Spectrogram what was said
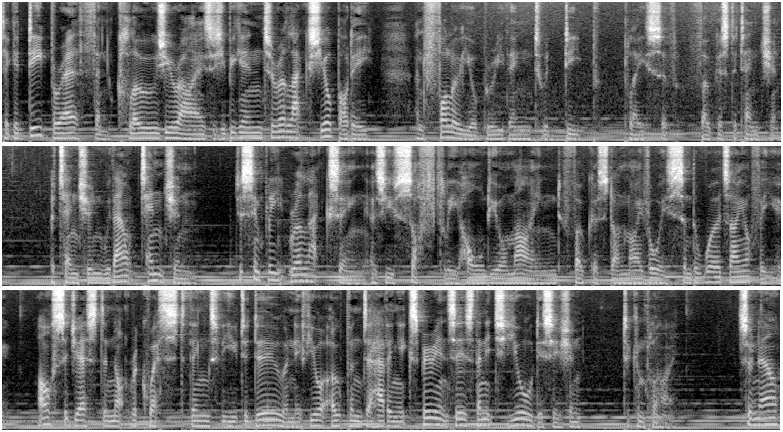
take a deep breath, and close your eyes as you begin to relax your body and follow your breathing to a deep place of focused attention. Attention without tension, just simply relaxing as you softly hold your mind focused on my voice and the words I offer you. I'll suggest and not request things for you to do, and if you're open to having experiences, then it's your decision to comply. So now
